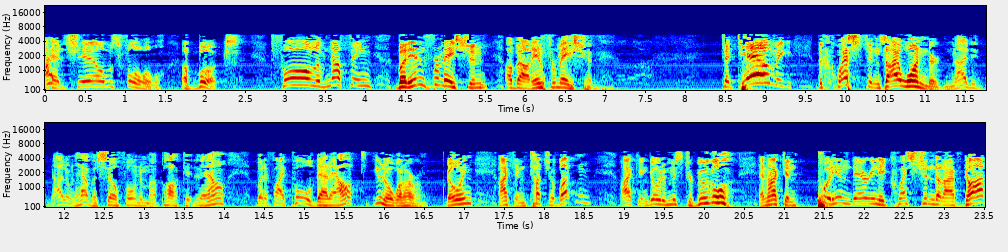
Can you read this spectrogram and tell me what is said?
I had shelves full of books, full of nothing but information about information. To tell me the questions I wondered, and I, did, I don't have a cell phone in my pocket now, but if I pulled that out, you know where I'm going. I can touch a button, I can go to Mr. Google, and I can put in there any question that I've got,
